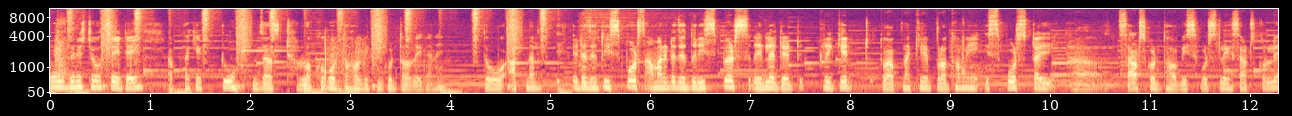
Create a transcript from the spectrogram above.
মূল জিনিসটা হচ্ছে এটাই। আপনাকে একটু জাস্ট লক্ষ্য করতে হবে কি করতে হবে এখানে। তো আপনার এটা যেহেতু স্পোর্টস আমার এটা যেহেতু স্পোর্টস রিলেটেড ক্রিকেট তো আপনাকে প্রথমে স্পোর্টসটাই সার্চ করতে হবে। স্পোর্টস লিখে সার্চ করলে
